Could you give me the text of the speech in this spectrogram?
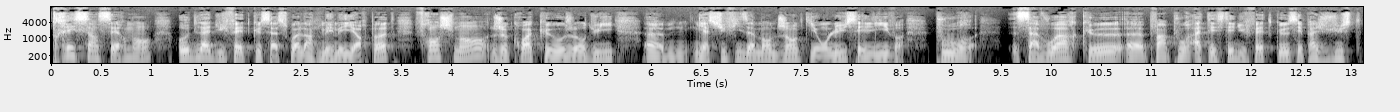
très sincèrement, au-delà du fait que ça soit l'un de mes meilleurs potes, franchement, je crois qu'aujourd'hui, euh, il y a suffisamment de gens qui ont lu ces livres pour savoir que, euh, enfin, pour attester du fait que c'est pas juste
